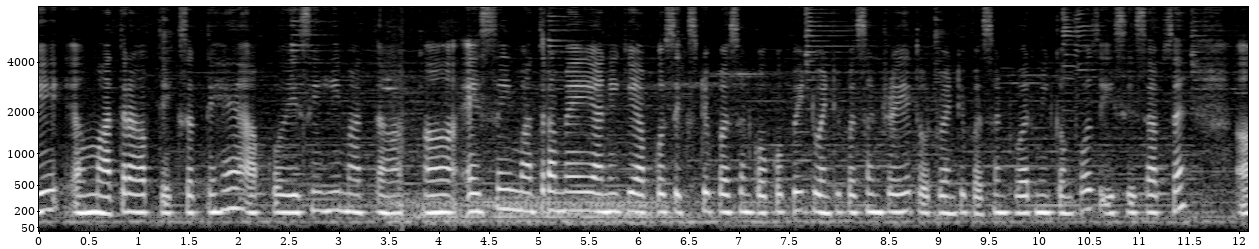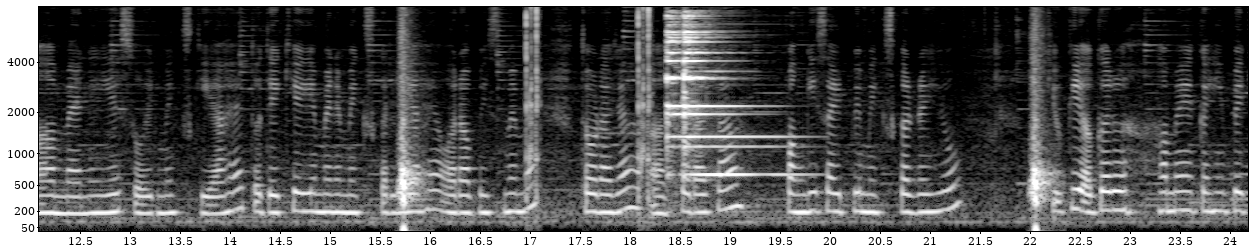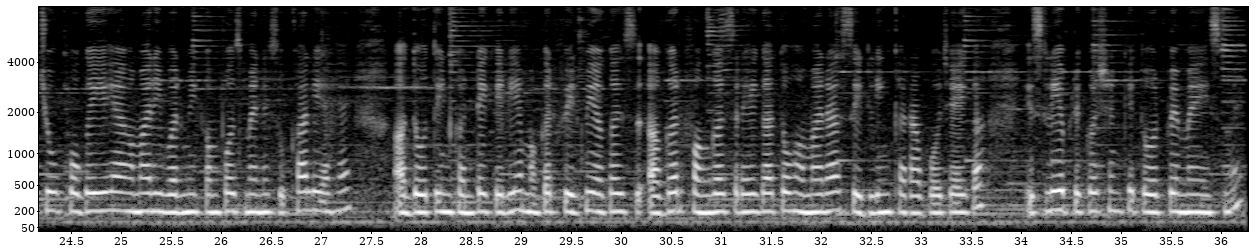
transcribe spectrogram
ये मात्रा आप देख सकते हैं। आपको ऐसी ही मात्रा ऐसे ही मात्रा में यानी कि आपको 60 परसेंट कोकोपीट ट्वेंटी परसेंट रेत और 20 परसेंट वर्मी कंपोज इस हिसाब से आ, मैंने ये सोइल मिक्स किया है। तो देखिए ये मैंने मिक्स कर लिया है और अब इसमें मैं थोड़ा जा थोड़ा सा फंगी साइड भी मिक्स कर रही हूँ। क्योंकि अगर हमें कहीं पे चूक हो गई है, हमारी वर्मी कंपोस्ट मैंने सुखा लिया है दो तीन घंटे के लिए, मगर फिर भी अगर अगर फंगस रहेगा तो हमारा सीडलिंग ख़राब हो जाएगा। इसलिए प्रिकॉशन के तौर पे मैं इसमें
